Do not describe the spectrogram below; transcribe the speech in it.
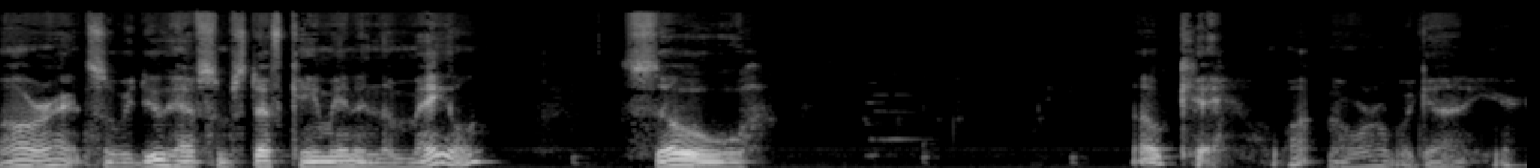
All right, so we do have some stuff came in in the mail. So, okay, what in the world we got here?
